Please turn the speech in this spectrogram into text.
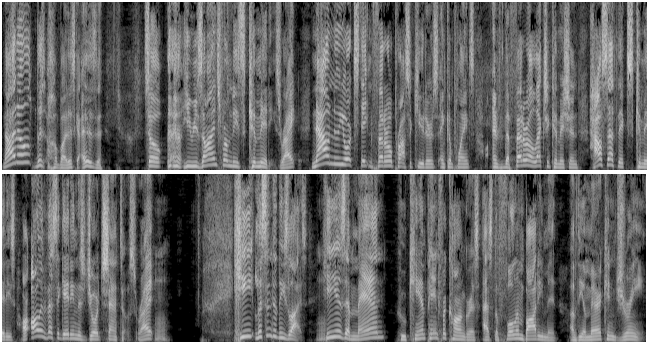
Now I don't this oh boy this guy this is a, so he resigns from these committees, right? Now, New York state and federal prosecutors and complaints and the Federal Election Commission, House ethics committees are all investigating this George Santos, right? Hmm. He, listen to these lies. Hmm. He is a man who campaigned for Congress as the full embodiment of the American dream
